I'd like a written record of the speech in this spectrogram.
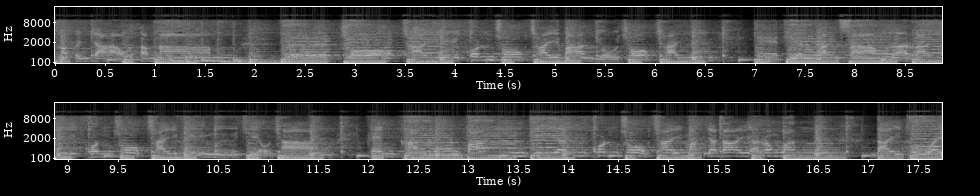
เขาเป็นเจ้าตำนานเกิดโชคชัยคนโชคชัยบ้านอยู่โชคชัย เทียนพันษาเมื่อไรคนโชคชัยฝีมือเชี่ยวชาญแข่งขันปั้นเทียนคนโชคชัยมักจะได้รางวัลได้ถ้วย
